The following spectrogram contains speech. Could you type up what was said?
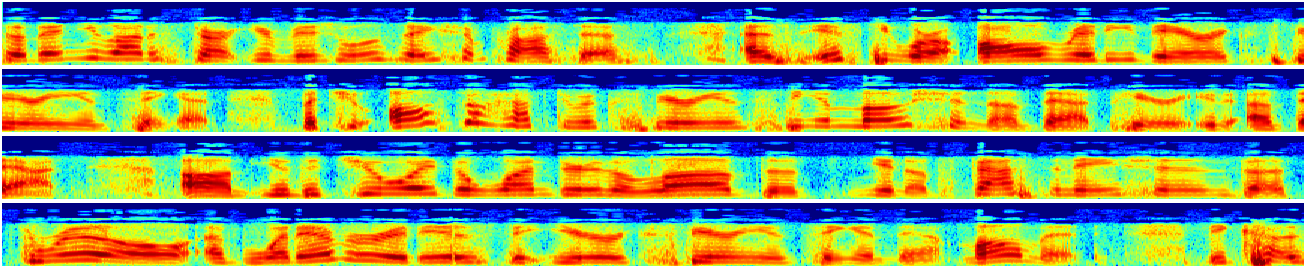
so then you got to start your visualization process as if you were already there experiencing it. But you also have to experience the emotion of that period of that. Um, you know, the joy, the wonder, the love, the you know, the fascination, the thrill of whatever it is that you're experiencing in that moment. Because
